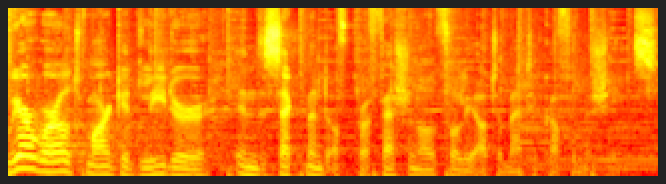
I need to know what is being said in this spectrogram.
We are world market leader in the segment of professional fully automatic coffee machines.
